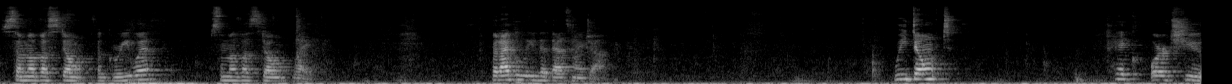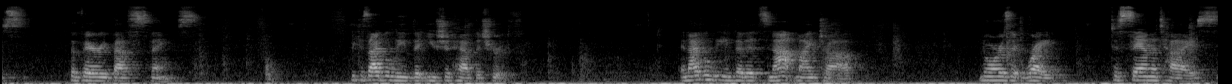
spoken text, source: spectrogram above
some of us don't agree with, some of us don't like. But I believe that that's my job. We don't pick or choose the very best things because I believe that you should have the truth. And I believe that it's not my job, nor is it right, to sanitize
